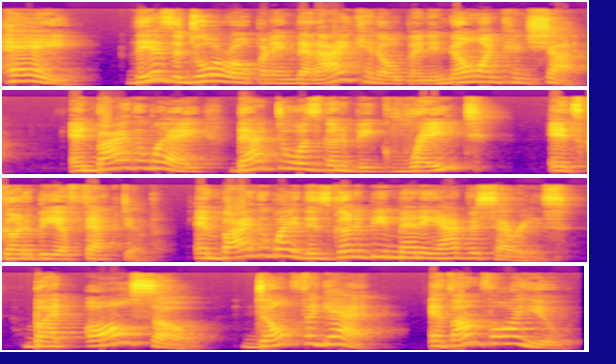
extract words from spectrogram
hey, there's a door opening that I can open and no one can shut. And by the way, that door is going to be great. It's going to be effective. And by the way, there's going to be many adversaries. But also, don't forget, if I'm for you,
